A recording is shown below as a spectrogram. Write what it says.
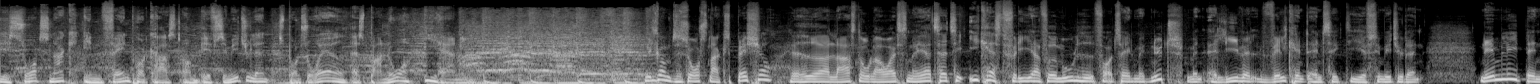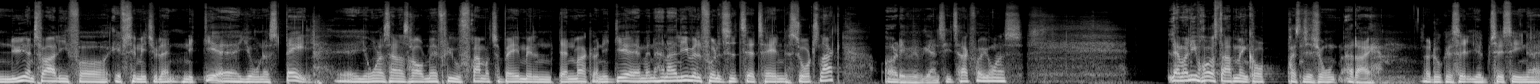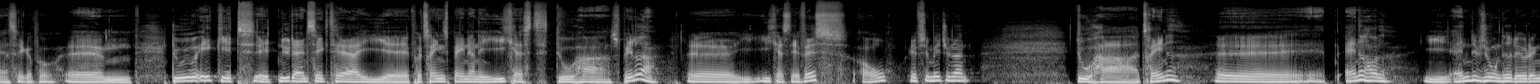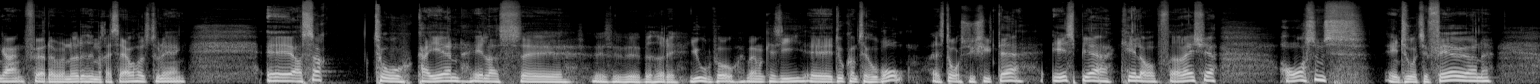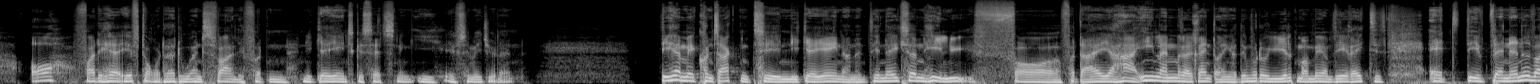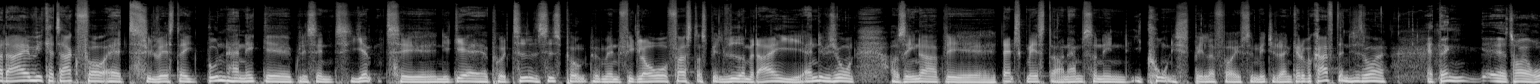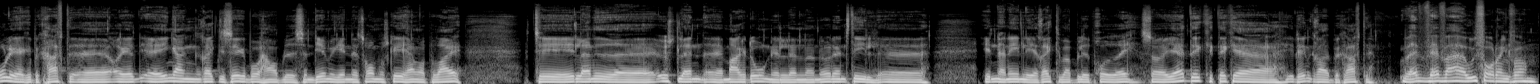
til Sort Snak, en fanpodcast om FC Midtjylland, sponsoreret af Spar Nord i Herning. Velkommen til Sort Snak Special. Jeg hedder Lars Nola Lauritsen, og jeg er taget til IKAST, fordi jeg har fået mulighed for at tale med et nyt, men alligevel velkendt ansigt i FC Midtjylland. Nemlig den nye ansvarlige for FC Midtjylland, Nigeria, Jonas Dahl. Øh, Jonas han har travlt med at flyve frem og tilbage mellem Danmark og Nigeria, men han har alligevel fundet tid til at tale med Sort Snak, og det vil vi gerne sige tak for, Jonas. Lad mig lige prøve at starte med en kort præsentation af dig, og du kan selv hjælpe til senere, er jeg sikker på. Øhm, du er jo ikke et, et nyt ansigt her i, øh, på træningsbanerne i IKAST. Du har spillet øh, i IKAST FS og FC Midtjylland. Du har trænet øh, andet hold i anden division, hed det jo dengang, før der var noget, der hed en reserveholdsturnering. Øh, og så tog karrieren ellers, øh, øh hvad hedder det, jul på, hvad man kan sige. Øh, du kom til Hobro, havde stor succes der. Esbjerg, Kjellup, Fredericia, Horsens, en tur til Færøerne, og fra det her efterår, der er du ansvarlig for den nigerianske satsning i FC Midtjylland. Det her med kontakten til nigerianerne, den er ikke sådan helt ny for, for dig. Jeg har en eller anden erindring, og det må du hjælpe mig med, om det er rigtigt. At det blandt andet var dig, vi kan takke for, at Sylvester Igbun, han ikke øh, blev sendt hjem til Nigeria på et tidligt tidspunkt, men fik lov først at spille videre med dig i anden division, og senere blev øh, dansk mester og nærmest sådan en ikonisk spiller for FC Midtjylland. Kan du bekræfte den historie? Ja, den jeg tror jeg roligt, jeg kan bekræfte, øh, og jeg er ikke engang rigtig sikker på, at han var blevet sendt hjem igen. Jeg tror måske, han var på vej til et eller andet øh, Østland, øh, Makedonien eller noget af den stil, øh, inden han egentlig rigtig var blevet prøvet af. Så ja, det, det kan jeg i den grad bekræfte. Hvad, hvad var udfordringen for ham?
